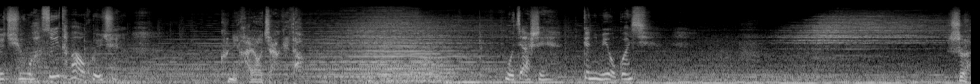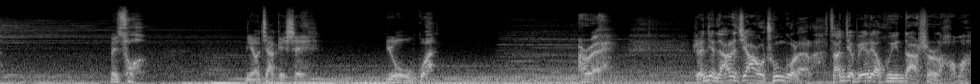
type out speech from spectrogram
决娶我，所以他怕我回去。可你还要嫁给他？我嫁谁跟你没有关系。是，没错。你要嫁给谁，与我无关。二位，人家拿着家伙冲过来了，咱就别聊婚姻大事了，好吗？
